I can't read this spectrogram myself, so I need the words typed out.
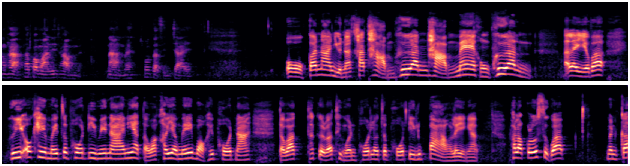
ำค่ะ ถ้าประมาณนี้ทำเนี่ยนานไหมช่วงตัดสินใจ โอ้ก็นานอยู่นะคะถามเพื่อนถามแม่ของเพื่อน อะไรอย่างเงี้ยว่าเฮ้ยโอเคไหมจะโพสต์ดีไหมนะเนี่ย แต่ว่าเขายังไม่ได้บอกให้โพสต์นะ แต่ว่าถ้าเกิดว่าถึงวันโพสต์เราจะโพสต์ดีหรือเปล่าอะไรอย่างเงี้ยเพราะเราก็รู้สึกว่ามันก็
